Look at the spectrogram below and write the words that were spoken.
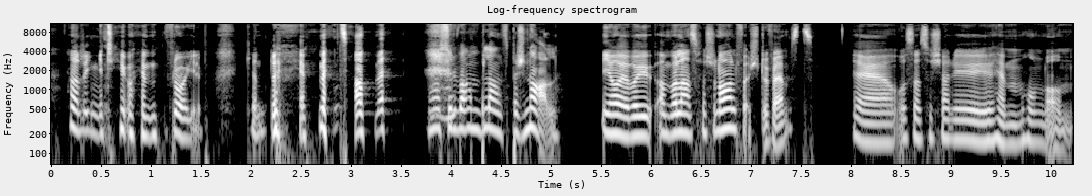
han ringde till och hem och frågade kan du hämta mig? Ja, så du var ambulanspersonal? Ja, jag var ju ambulanspersonal först och främst. Eh, och sen så körde jag ju hem honom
